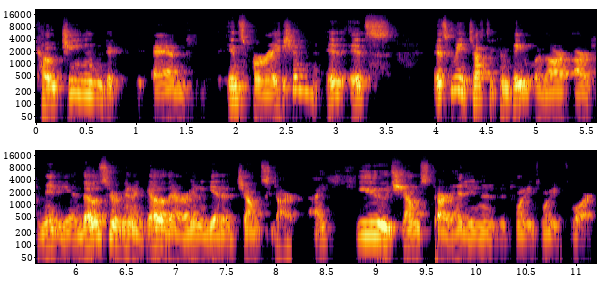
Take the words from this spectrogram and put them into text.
coaching to, and inspiration it, it's it's going to be tough to compete with our, our community. And those who are going to go there are going to get a jump start, a huge jump start heading into 2024.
